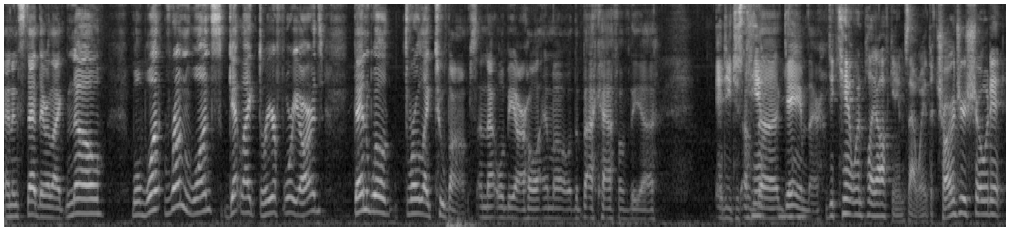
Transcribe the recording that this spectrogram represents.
And instead, they were like, no, we'll one, run once, get like three or four yards, then we'll throw like two bombs, and that will be our whole mo. The back half of the uh, and you just can't the game there. you can't win playoff games that way. The Chargers showed it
